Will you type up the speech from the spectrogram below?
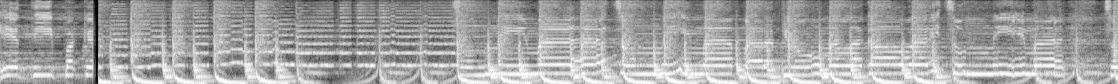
ये दीपक 送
